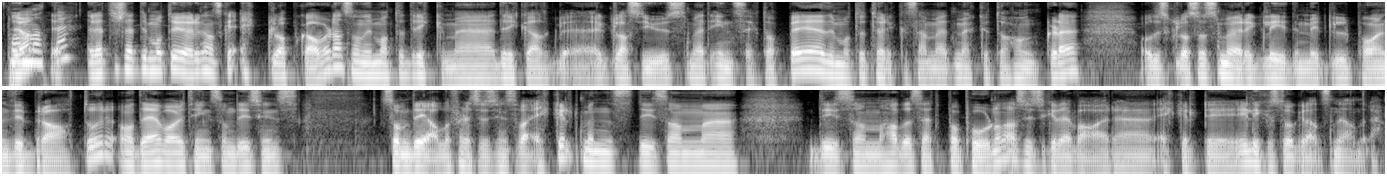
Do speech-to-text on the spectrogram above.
På en ja, måte? Rett og slett, De måtte gjøre ganske ekle oppgaver. da, sånn De måtte drikke, med, drikke et glass juice med et insekt oppi, de måtte tørke seg med et møkkete håndkle, og de skulle også smøre glidemiddel på en vibrator. og Det var jo ting som de syns som de aller fleste syntes var ekkelt, mens de som, eh, de som hadde sett på porno, da syntes ikke det var eh, ekkelt i, i, like stor grad som de andre.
